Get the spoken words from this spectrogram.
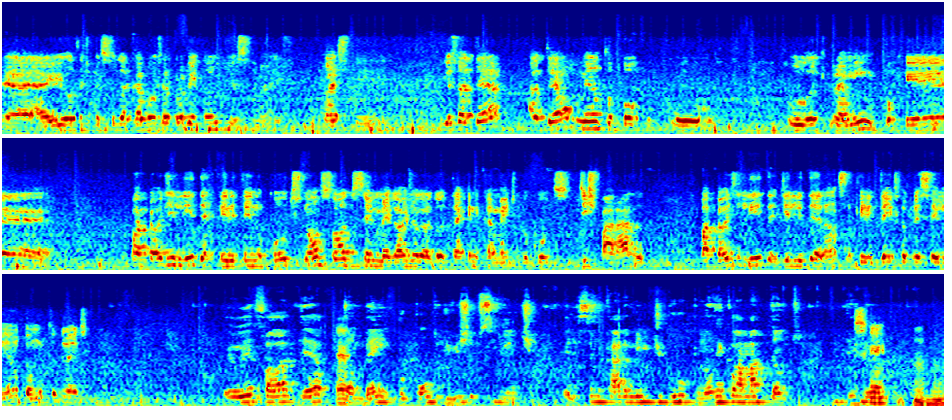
É, aí outras pessoas acabam se aproveitando disso, mas eu acho que isso até, até aumenta um pouco o, o Luck pra mim, porque o papel de líder que ele tem no coach, não só de ser o melhor jogador tecnicamente do coach disparado, o papel de líder, de liderança que ele tem sobre esse elenco é muito grande. Eu ia falar até É. também do ponto de vista do seguinte: ele ser um cara meio de grupo, não reclamar tanto. Entendeu? Uhum.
